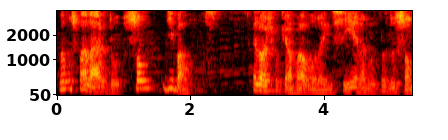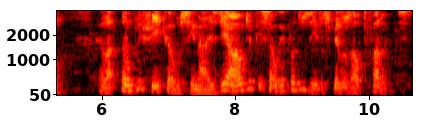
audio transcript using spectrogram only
vamos falar do som de válvulas. É lógico que a válvula em si ela não produz som, ela amplifica os sinais de áudio que são reproduzidos pelos alto-falantes.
